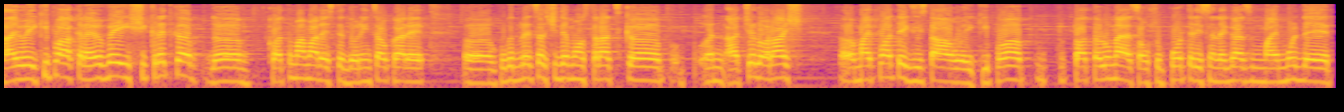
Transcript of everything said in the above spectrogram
Ai o echipă a Craiovei și cred că uh, cu atât mai mare este dorința cu care, uh, cu cât vreți să și demonstrați că în acel oraș uh, mai poate exista o echipă, toată lumea sau suporterii sunt legați mai mult de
